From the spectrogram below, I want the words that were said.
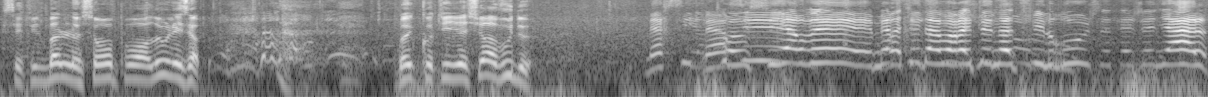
c'est une bonne leçon pour nous les hommes. Bonne continuation à vous deux. Merci, à toi aussi Hervé, merci d'avoir été notre fil rouge, c'était génial.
